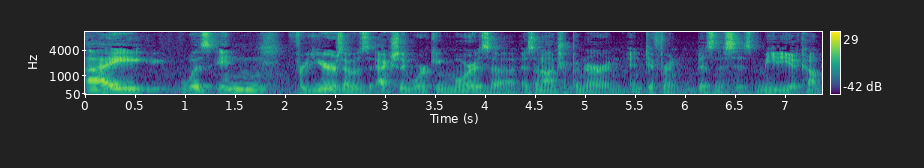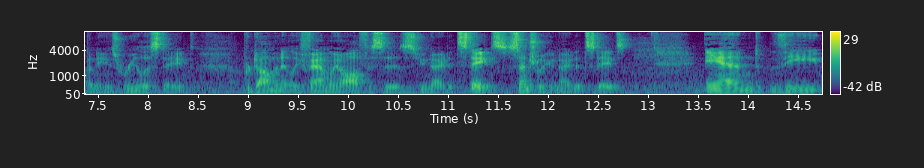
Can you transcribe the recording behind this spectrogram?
I was in for years. I was actually working more as a as an entrepreneur in, in different businesses, media companies, real estate, predominantly family offices, United States, Central United States and the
